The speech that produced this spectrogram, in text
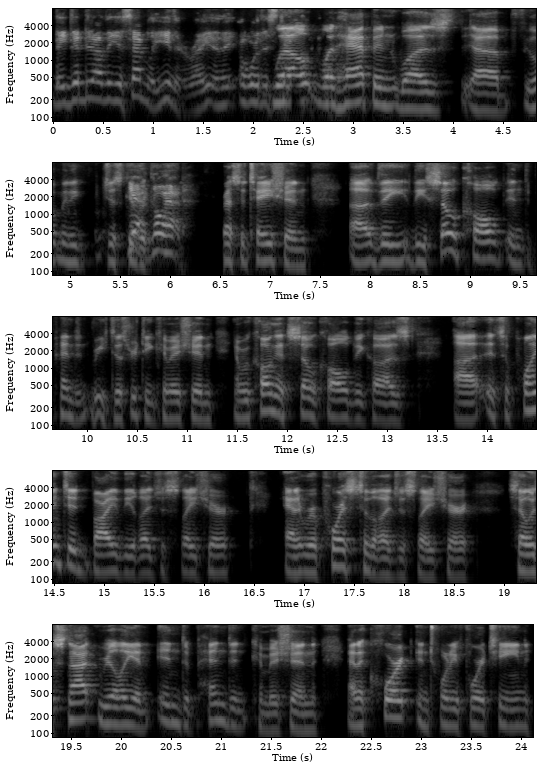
they didn't on the assembly either, right? They, or the well, what happened was, uh, if you want me to just give yeah, a go ahead recitation, uh, the the so-called Independent Redistricting Commission, and we're calling it so-called because uh, it's appointed by the legislature and it reports to the legislature. So it's not really an independent commission. And a court in 2014,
